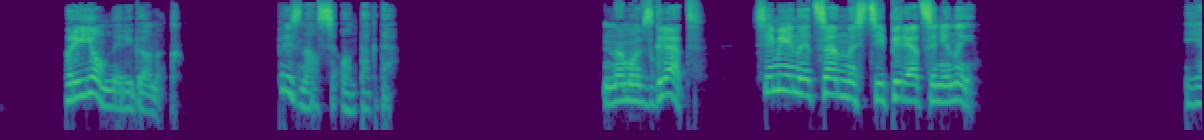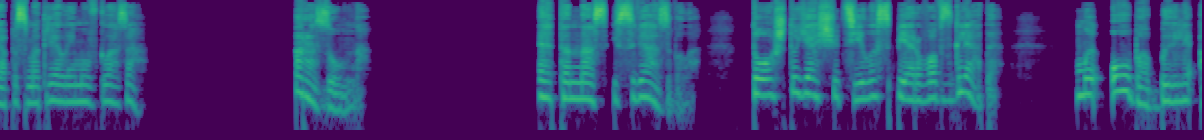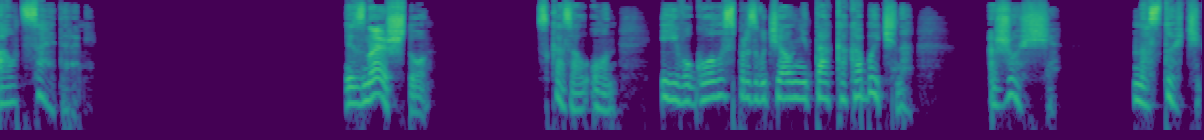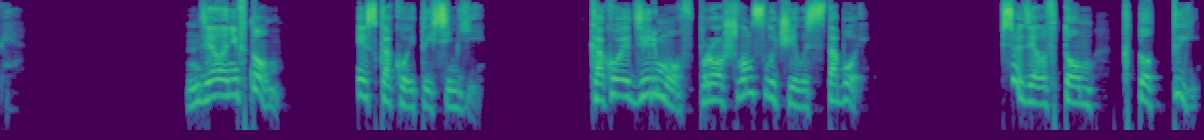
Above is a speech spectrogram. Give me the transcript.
приемный ребенок», — признался он тогда. «На мой взгляд, семейные ценности переоценены». Я посмотрела ему в глаза. Разумно. Это нас и связывало. То, что я ощутила с первого взгляда. Мы оба были аутсайдерами. «И знаешь что?» — сказал он, и его голос прозвучал не так, как обычно, жестче, настойчивее. «Дело не в том, из какой ты семьи. Какое дерьмо в прошлом случилось с тобой. Все дело в том, кто ты.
